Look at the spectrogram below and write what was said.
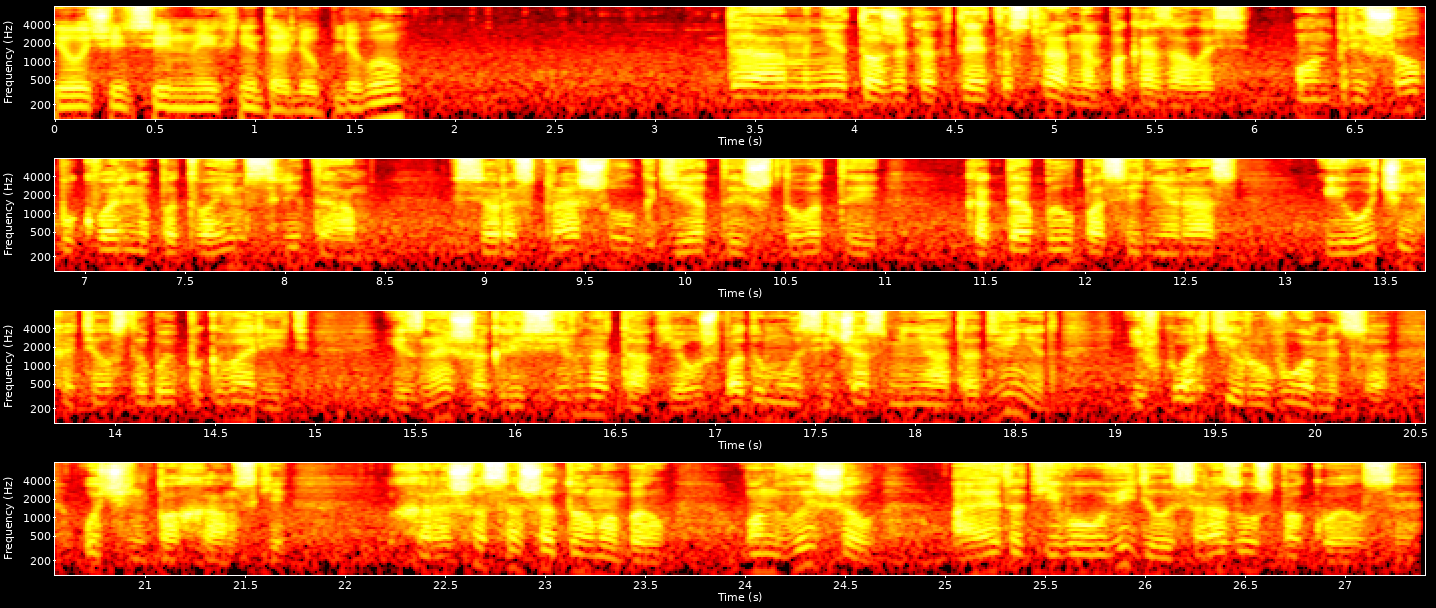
и очень сильно их недолюбливал. Да, мне тоже как-то это странным показалось. Он пришел буквально по твоим следам. Все расспрашивал, где ты, что ты. когда был последний раз, и очень хотел с тобой поговорить. И знаешь, агрессивно так. Я уж подумала, сейчас меня отодвинет и в квартиру вломится. Очень по-хамски. Хорошо Саша дома был. Он вышел, а этот его увидел и сразу успокоился.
